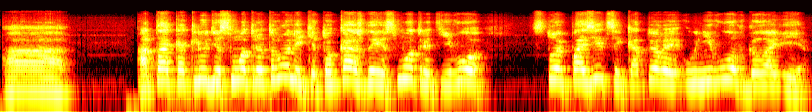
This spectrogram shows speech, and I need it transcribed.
А, а так как люди смотрят ролики, то каждый смотрит его с той позиции, которая у него в голове.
